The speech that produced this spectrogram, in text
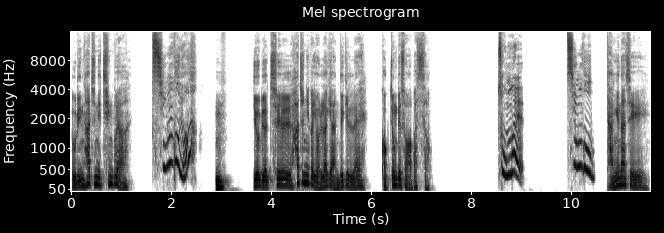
우린 하준이 친구야. 친구요? 응. 요 며칠 하준이가 연락이 안 되길래 걱정돼서 와봤어. 정말 친구 당연하지.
